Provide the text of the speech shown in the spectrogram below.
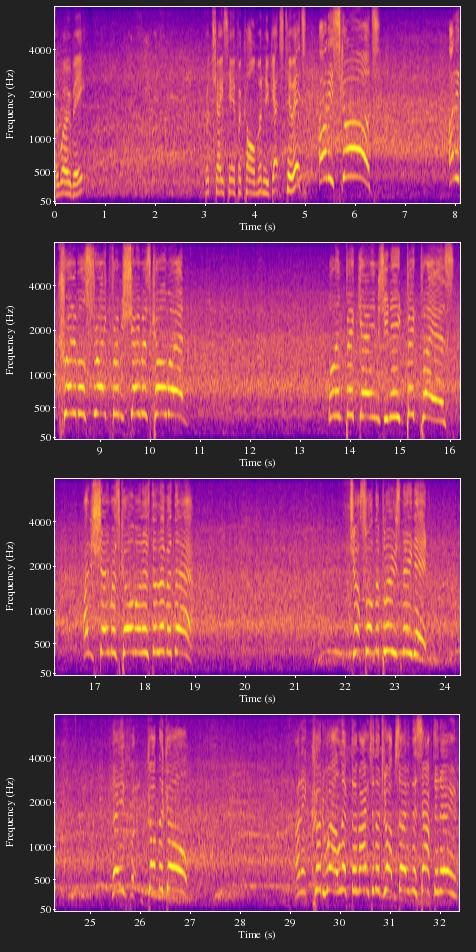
Iwobi. Good chase here for Coleman, who gets to it. Oh, and he scored! An incredible strike from Seamus Coleman! Well, in big games, you need big players, and Seamus Coleman has delivered there. Just what the Blues needed. They've got the goal. And it could well lift them out of the drop zone this afternoon.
